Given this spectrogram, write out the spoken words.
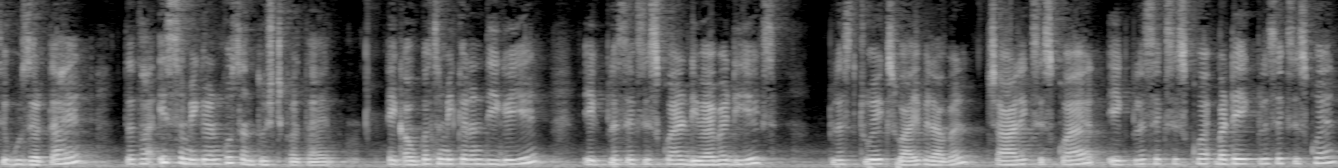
से गुजरता है तथा इस समीकरण को संतुष्ट करता है। एक अवकल समीकरण दी गई है। एक plus x square d y by d x plus two x y बराबर चार एक्स स्क्वायर एक प्लस एक्स स्क्वायर बटे एक प्लस एक्स स्क्वायर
